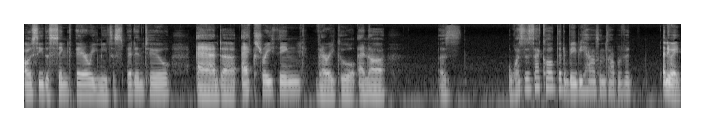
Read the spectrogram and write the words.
Obviously, the sink there you need to spit into. And uh, x-ray thing. Very cool. And, uh, as, what is that called that a baby has on top of it? Anyway,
